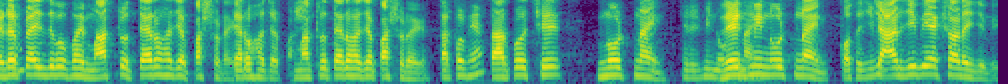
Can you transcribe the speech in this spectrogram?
এটার প্রাইস দেবো ভাই মাত্র তেরো হাজার পাঁচশো টাকা। তেরো হাজার পাঁচশো। মাত্র তেরো হাজার পাঁচশো টাকা। তারপর ভাইয়া? তারপর হচ্ছে Note nine Redmi Note nine কত জিবি চার জিবি একশো আড়াই জিবি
